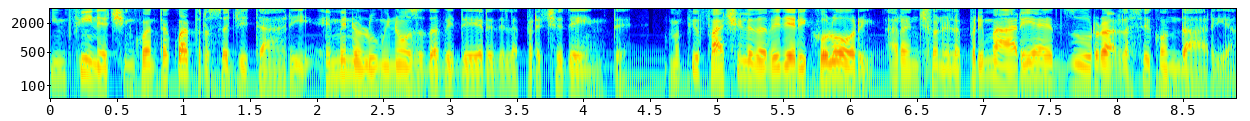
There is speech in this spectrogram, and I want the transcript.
Infine 54 Sagittari è meno luminosa da vedere della precedente, ma più facile da vedere i colori, arancione la primaria e azzurra la secondaria.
